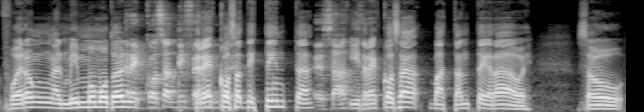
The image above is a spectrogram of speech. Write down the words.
fueron al mismo motor Tres cosas diferentes. tres cosas distintas Exacto. y tres cosas bastante graves. So,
